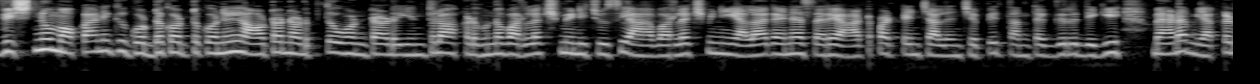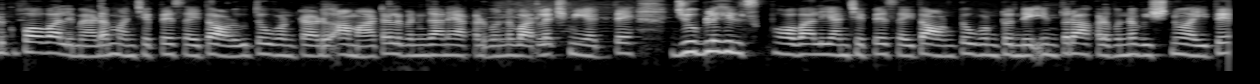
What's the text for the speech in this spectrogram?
విష్ణు మొఖానికి గుడ్డ కట్టుకొని ఆటో నడుపుతూ ఉంటాడు. ఇంతలో అక్కడ ఉన్న వరలక్ష్మిని చూసి ఆ వరలక్ష్మిని ఎలాగైనా సరే ఆట పట్టించాలని చెప్పి తన దగ్గర దిగి మేడం ఎక్కడికి పోవాలి మేడం? అని చెప్పేసి అయితే అడుగుతూ ఉంటాడు. ఆ మాటలు వినగానే అక్కడ ఉన్న వరలక్ష్మి అయితే జూబ్లీ హిల్స్కి పోవాలి అని చెప్పేసి అయితే అంటూ ఉంటుంది. ఇంతలో అక్కడ ఉన్న విష్ణు అయితే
